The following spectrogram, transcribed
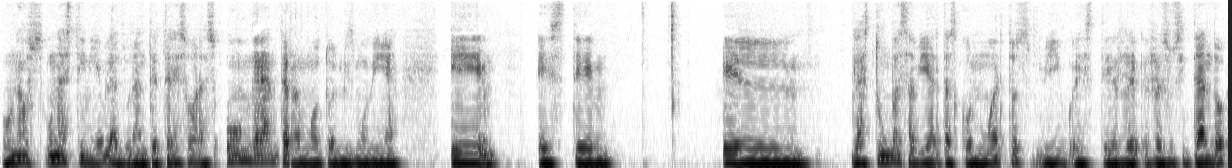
unas tinieblas durante tres horas, un gran terremoto el mismo día. Eh, este, el, las tumbas abiertas con muertos vivos, este, resucitando,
